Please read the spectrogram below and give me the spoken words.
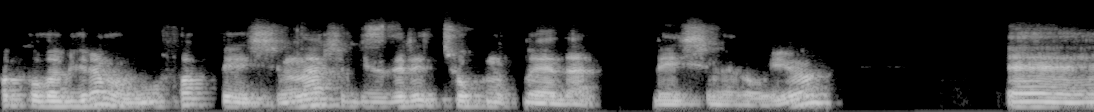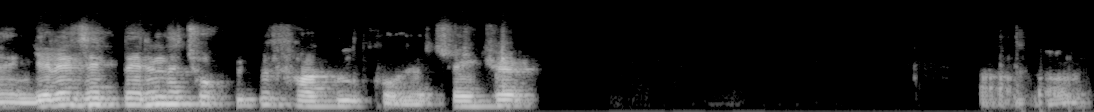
ufak olabilir ama bu ufak değişimler bizleri çok mutlu eden değişimler oluyor. E, geleceklerinde çok büyük bir farklılık oluyor. Çünkü pardon,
